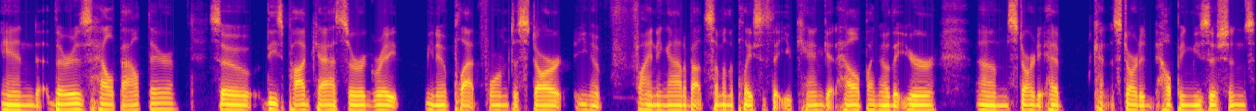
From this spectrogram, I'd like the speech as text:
And there is help out there. So these podcasts are a great you know platform to start you know finding out about some of the places that you can get help i know that you're um, started have kind of started helping musicians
